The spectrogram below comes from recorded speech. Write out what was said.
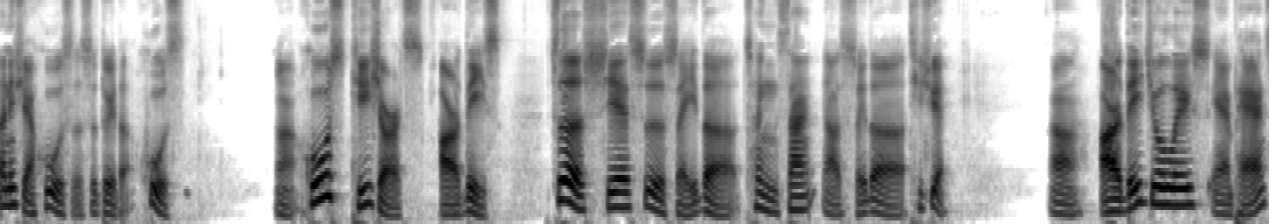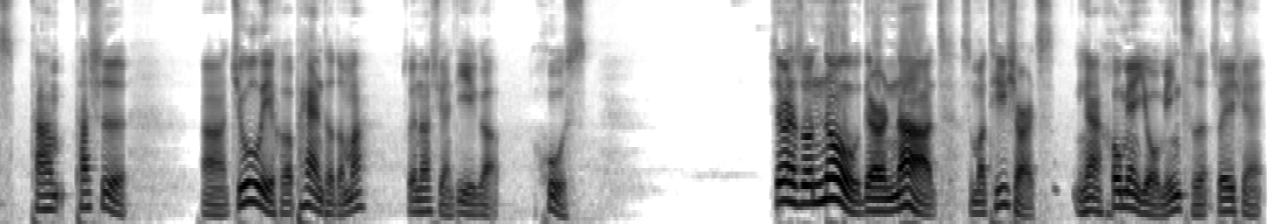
那你选 whose 是对的，whose 啊，whose T-shirts are these？这些是谁的衬衫啊？谁的 T 恤啊？Are they Julie's and pants？它它是啊，Julie 和 pant 的吗？所以呢，选第一个 whose。下面说 No, they're not 什么 T-shirts。你看后面有名词，所以选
